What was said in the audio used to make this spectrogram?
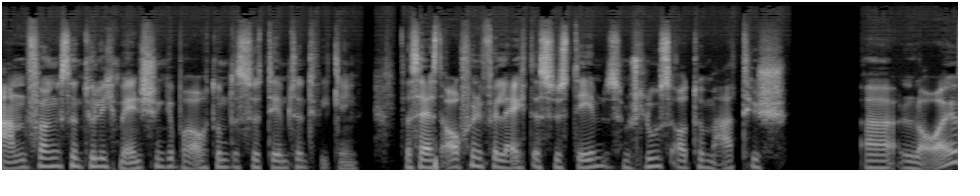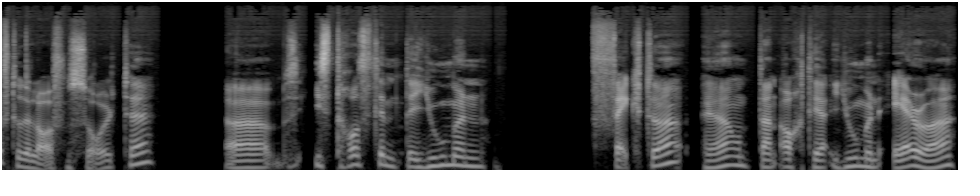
anfangs natürlich Menschen gebraucht, um das System zu entwickeln. Das heißt, auch wenn vielleicht das System zum Schluss automatisch äh, läuft oder laufen sollte, äh, ist trotzdem der Human Factor ja, und dann auch der Human Error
